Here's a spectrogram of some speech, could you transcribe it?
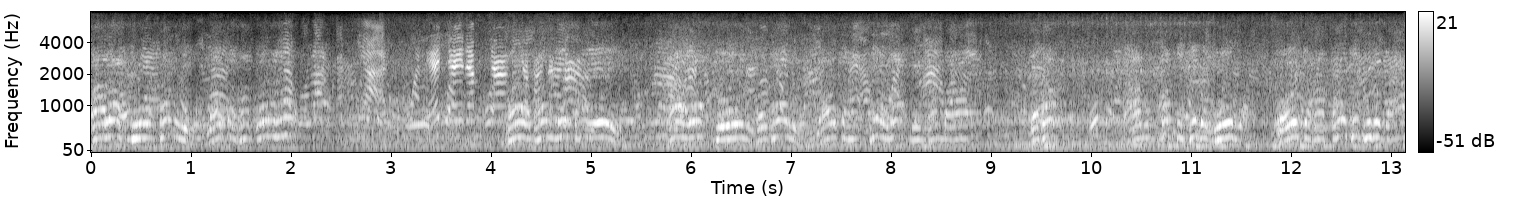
ถ้าเราเพียงท่านเราจะหักแล้วนะครับถ้าท่านไม่ไปถ้ารับคืนของท่านเราจะหักเที่ยวละหนึ่งพันบาทนะครับตามคำติดที่ประชุมโดยจะหักให้ที่คุณได้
